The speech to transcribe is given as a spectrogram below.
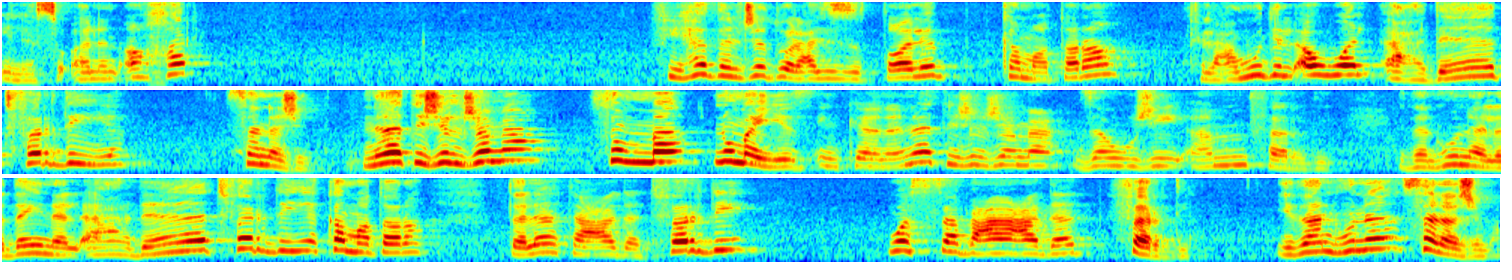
إلى سؤال آخر. في هذا الجدول عزيزي الطالب كما ترى في العمود الأول أعداد فردية. سنجد ناتج الجمع ثم نميز إن كان ناتج الجمع زوجي أم فردي. إذا هنا لدينا الأعداد فردية كما ترى ثلاثة عدد فردي والسبعة عدد فردي. إذا هنا سنجمع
